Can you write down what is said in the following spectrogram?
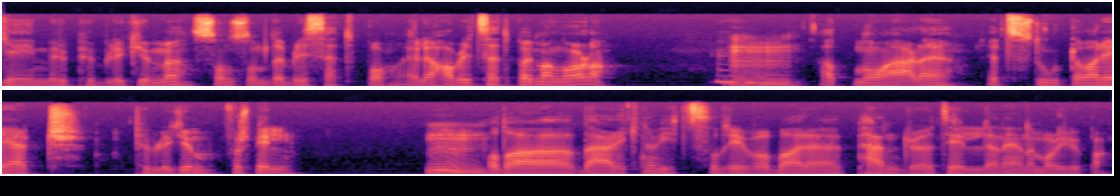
gamer-publikummet, sånn som det blir sett på, eller har blitt sett på i mange år. da. At nå er det et stort og variert publikum for spill. Mm. Og da, da er det ikke noe vits å drive og bare pandre til den ene målgruppa.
